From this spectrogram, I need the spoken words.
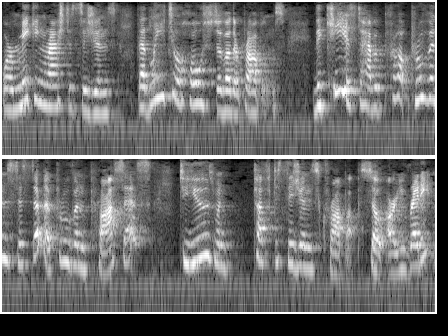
or making rash decisions that lead to a host of other problems. The key is to have a pro proven system, a proven process to use when tough decisions crop up. So are you ready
